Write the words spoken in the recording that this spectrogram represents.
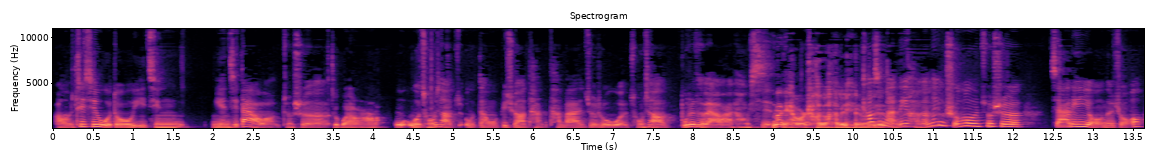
嗯，这些我都已经。年纪大了，就是就不爱玩了。我我从小就，但我必须要坦坦白，就是我从小不是特别爱玩游戏。那你还玩超级玛丽？超级玛丽好像那个时候就是家里有那种哦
